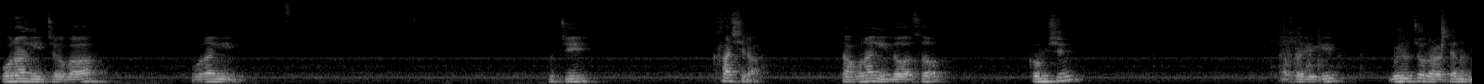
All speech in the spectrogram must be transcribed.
호랑이 저봐 호랑이 붙지 카시라. 다 호랑이 넣어서 검신 아까 여기 무혈조를 할 때는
